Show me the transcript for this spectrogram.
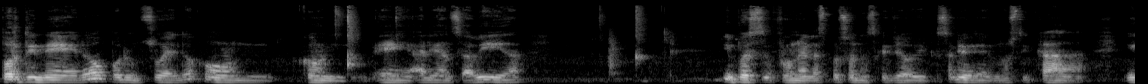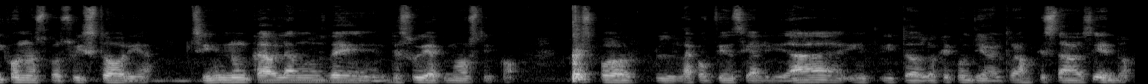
por dinero, por un sueldo con, con eh, Alianza Vida y pues fue una de las personas que yo vi que salió diagnosticada y conozco su historia ¿sí? Nunca hablamos de, su diagnóstico, pues por la confidencialidad y, todo lo que conlleva el trabajo que estaba haciendo.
